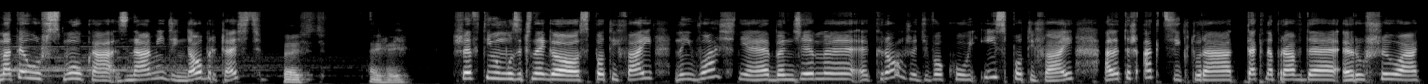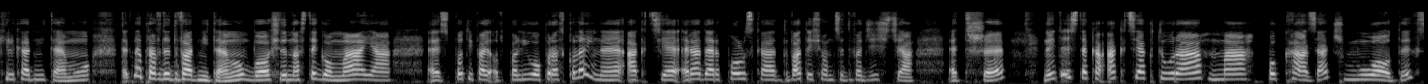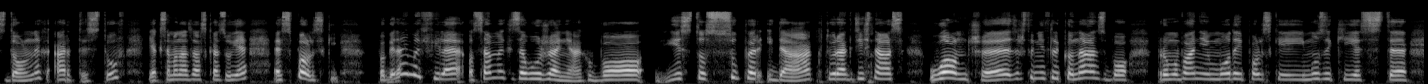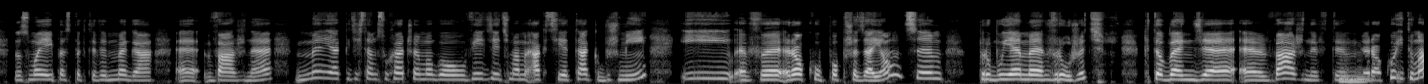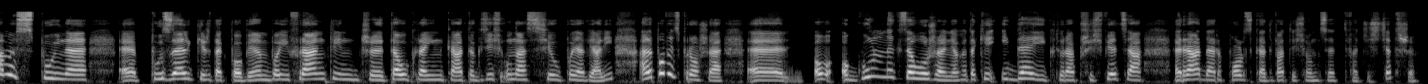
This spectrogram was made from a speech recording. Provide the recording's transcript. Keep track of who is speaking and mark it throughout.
Speaker 1: Mateusz Smułka z nami. Dzień dobry, cześć.
Speaker 2: Cześć. Hej, hej
Speaker 1: szef teamu muzycznego Spotify. No i właśnie będziemy e, krążyć wokół i Spotify, ale też akcji, która tak naprawdę ruszyła kilka dni temu, tak naprawdę dwa dni temu, bo 17 maja e, Spotify odpaliło po raz kolejny akcję Radar Polska 2023. No i to jest taka akcja, która ma pokazać młodych, zdolnych artystów, jak sama nazwa wskazuje, e, z Polski. Pogadajmy chwilę o samych założeniach, bo jest to super idea, która gdzieś nas łączy, zresztą nie tylko nas, bo promowanie młodej polskiej muzyki jest e, no, z mojej perspektywy mega e, ważne. My, jak gdzieś tam słuchacze mogą wiedzieć, mamy akcję Tak Brzmi i w roku poprzedzającym próbujemy wróżyć, kto będzie e, ważny w tym mhm. roku. I tu mamy spójne e, puzelki, że tak powiem, bo i Franklin czy ta Ukrainka to gdzieś u nas się pojawiali. Ale powiedz proszę e, o ogólnych założeniach, o takiej idei, która przyświeca Radar Polska 2023.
